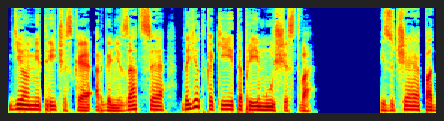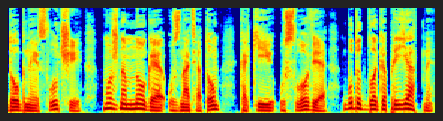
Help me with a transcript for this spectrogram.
геометрическая организация дает какие-то преимущества. Изучая подобные случаи, можно многое узнать о том, какие условия будут благоприятны,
